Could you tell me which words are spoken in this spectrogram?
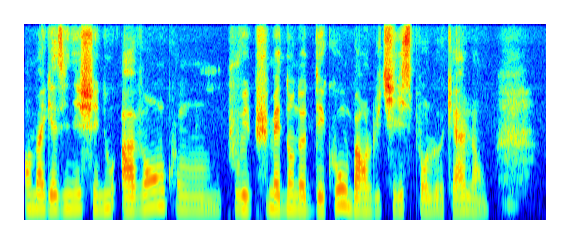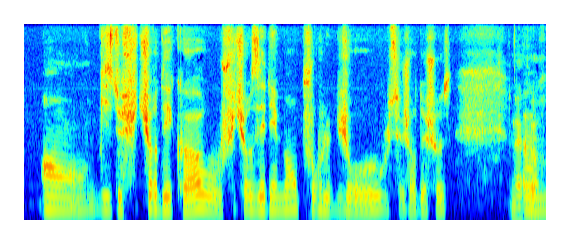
emmagasinées chez nous avant, qu'on pouvait plus mettre dans notre déco. Bah, on l'utilise pour le local en, en guise de futurs décors ou futurs éléments pour le bureau ou ce genre de choses. D'accord. Euh,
